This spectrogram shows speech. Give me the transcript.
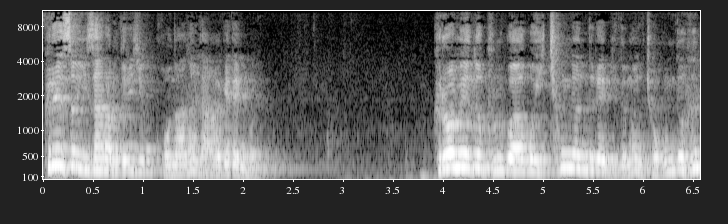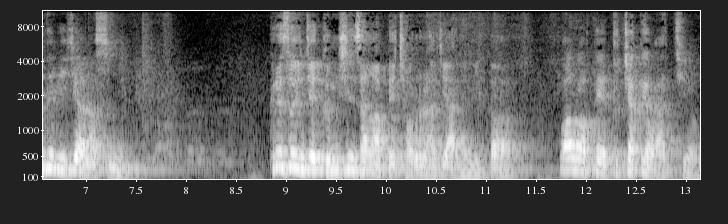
그래서 이 사람들이 지금 고난을 당하게 된 거예요. 그럼에도 불구하고 이 청년들의 믿음은 조금도 흔들리지 않았습니다. 그래서 이제 금신상 앞에 절을 하지 않으니까 왕 앞에 붙잡혀 왔지요.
